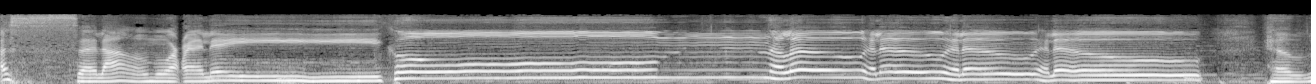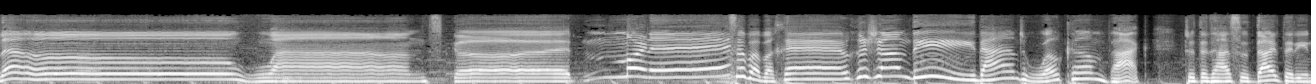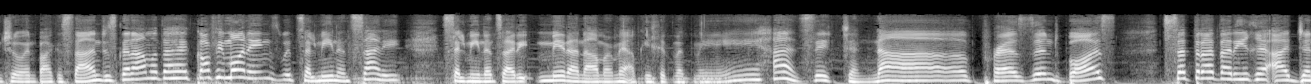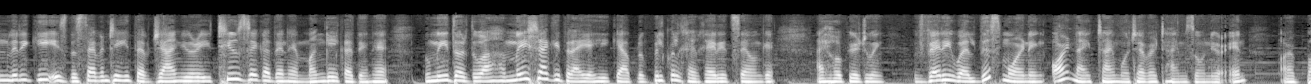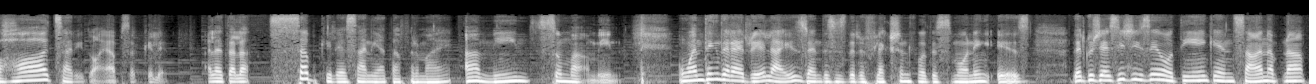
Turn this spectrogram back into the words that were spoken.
Assalamu alaikum. Hello, hello, hello, hello. Hello. Once good morning. Subah khair, khush and welcome back to the Tareen show in Pakistan जिसका नाम होता है coffee mornings with Salmeen Ansari Salmeen Ansari मेरा नाम और मैं आपकी खिदमत में हाजिर चन्ना प्रेजेंट बॉस सत्रह तारीख है आज जनवरी की is the seventeen of January Tuesday का दिन है, मंगल का दिन है. उम्मीद और दुआ हमेशा की तरह यही कि आप लोग बिल्कुल खैर खैरियत से होंगे. I hope you're doing very well this morning और night time whatever time zone you're in और बहुत सारी दुआएँ आप सबके लिए. अल्लाह ताला सब के लिए आसानियात फरमाए। आमीन सुमा आमीन। One thing that I realise and this is the reflection for this morning is that कुछ ऐसी चीज़ें होती हैं कि इंसान अपना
